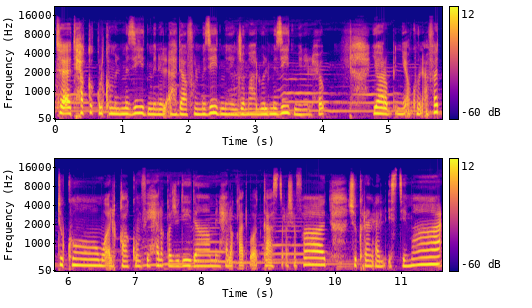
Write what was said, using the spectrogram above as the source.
تحقق لكم المزيد من الأهداف والمزيد من الجمال والمزيد من الحب. يا رب إني أكون أفدتكم وألقاكم في حلقة جديدة من حلقات بودكاست رشفات. شكرا على الاستماع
